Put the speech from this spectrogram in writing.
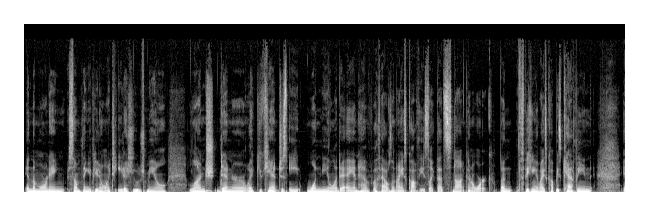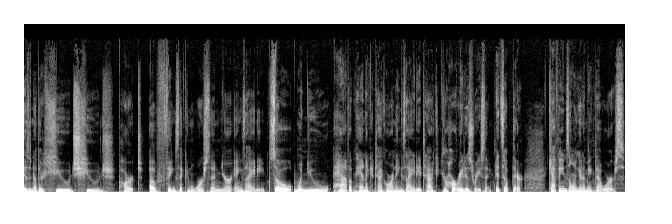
in the morning, something if you don't like to eat a huge meal, lunch, dinner. Like you can't just eat one meal a day and have a thousand iced coffees. Like that's not going to work. And speaking of iced coffees, caffeine is another huge, huge part of things that can worsen your anxiety. So, when you have a panic attack or an anxiety attack, your heart rate is racing. It's up there. Caffeine's only going to make that worse.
